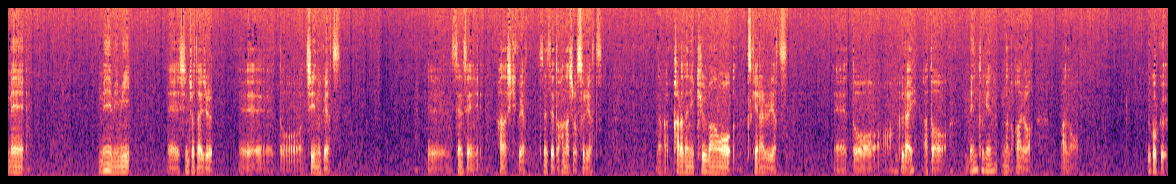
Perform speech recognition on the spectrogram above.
目、目、耳、えー身長体重、えーっと、血抜くやつ、えー先生に話聞くやつ、先生と話をするやつ、なんか体に吸盤をつけられるやつ、えっ、と、ぐらい？あと、レントゲンなのかあれは？あの、動く、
